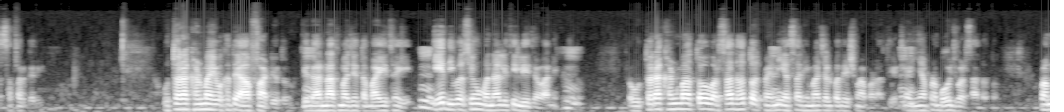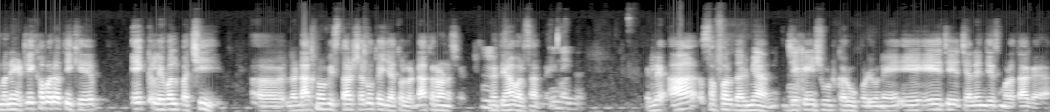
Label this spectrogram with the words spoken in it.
સફર કરી. ઉત્તરાખંડમાં એ વખતે આફ ફાટ્યું હતું. કેદારનાથમાં જે તબાહી થઈ એ દિવસે હું મનાલીથી લઈ જવાની નીકળ્યો તો ઉત્તરાખંડમાં તો વરસાદ હતો જ પણ એની અસર હિમાચલ પ્રદેશમાં પણ હતી. એટલે. અહીંયા પણ બહુ જ વરસાદ હતો. પણ મને એટલી ખબર હતી કે એક લેવલ પછી લડાખનો વિસ્તાર શરૂ થઈ જાય તો લડાખ રણ છે. એટલે ત્યાં વરસાદ નહીં હોય. એટલે આ સફર દરમિયાન જે કંઈ શૂટ કરવું પડ્યું ને એ એ જે ચેલેન્જીસ મળતા ગયા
